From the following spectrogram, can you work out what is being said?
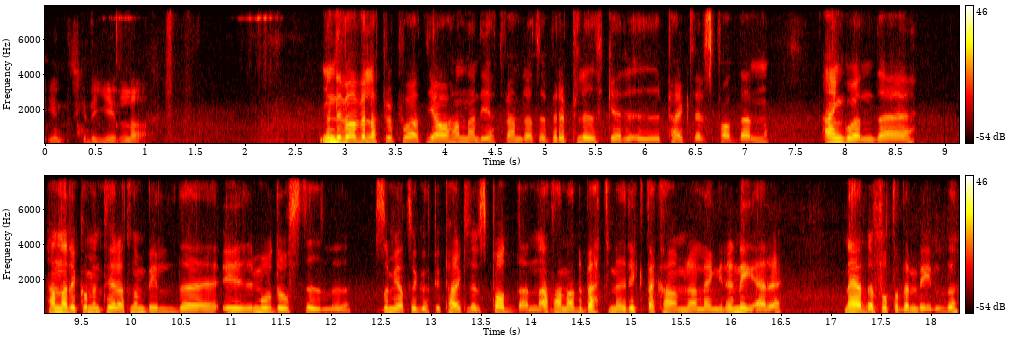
inte skulle gilla. men det var väl apropå att jag och han hade gett varandra typ repliker i Parklivspodden angående han hade kommenterat någon bild eh, i mode och stil som jag tog upp i Parklivspodden. Att han hade bett mig rikta kameran längre ner när jag hade fotat en bild.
